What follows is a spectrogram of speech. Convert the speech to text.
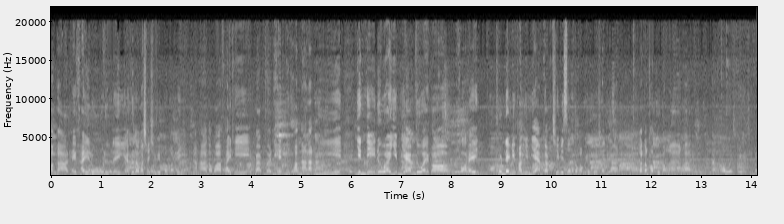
ประกาศให้ใครรู้หรืออะไรอย่างเงี้ยคือเราก็ใช้ชีวิตปกตินะคะ แต่ว่าใครที่แบบเหมือนเห็นถึงความน่ารักนี้ ยินดีด้วยยิ้มแย้มด้วยก็ขอให้คุณได้มีความยิ้มแย้มกับชีวิตส่วนตัวของคุณด้วยเช่นกันค่ะก็ต้องขอบคุณมากๆค่ะ แล้วเขาโอเคใช่ไหม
